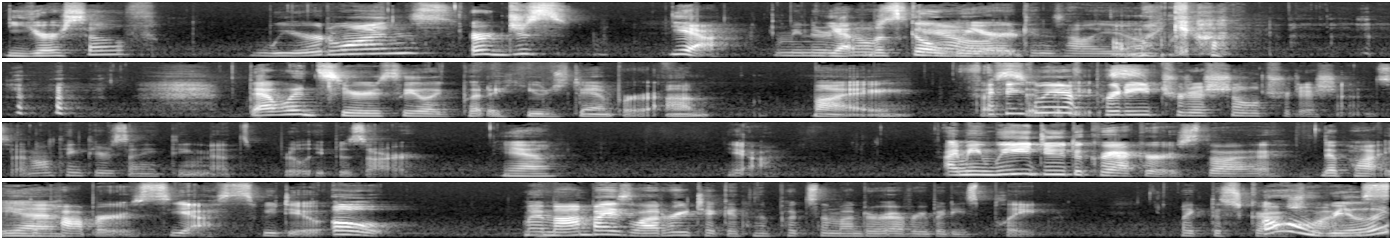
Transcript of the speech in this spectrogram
yourself, Weird ones. or just yeah? I mean, there's yeah. no let's go I weird. can tell oh you. Oh my god, that would seriously like put a huge damper on my. I think we have pretty traditional traditions. I don't think there's anything that's really bizarre. yeah. Yeah. I mean, we do the crackers, the The pot, yeah. the poppers. Yes, we do. Oh, my mom buys lottery tickets and puts them under everybody's plate, like the scratch Oh, ones. really?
